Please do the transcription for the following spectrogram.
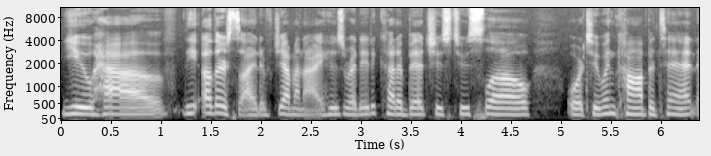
you have the other side of Gemini who's ready to cut a bitch, who's too slow or too incompetent.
